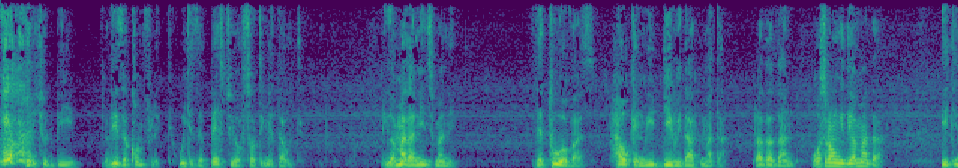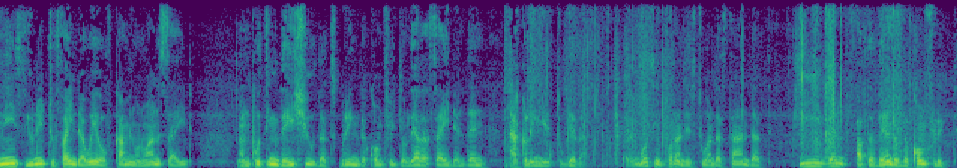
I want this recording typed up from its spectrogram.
it should be this is a conflict. Which is the best way of sorting it out? Your mother needs money. The two of us, how can we deal with that matter? Rather than what's wrong with your mother? It needs you need to find a way of coming on one side and putting the issue that's bringing the conflict on the other side and then tackling it together. Most important is to understand that even after the end of the conflict,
